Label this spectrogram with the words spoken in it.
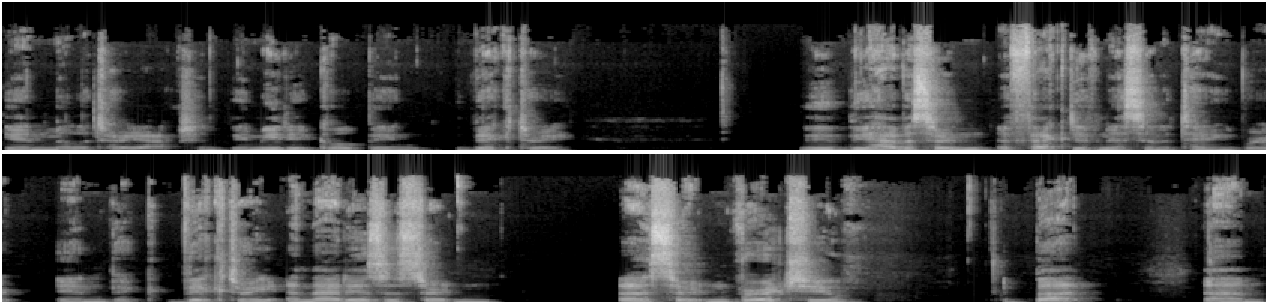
in military action, the immediate goal being victory you, have a certain effectiveness in attaining vir- in vic- victory, and that is a certain a certain virtue. But um,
